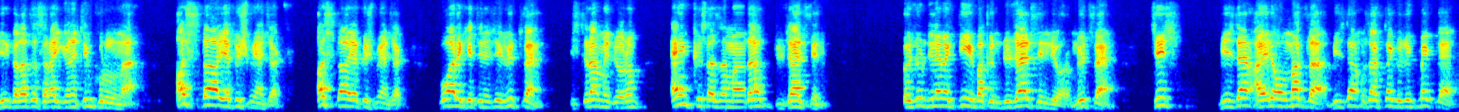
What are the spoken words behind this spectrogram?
bir Galatasaray yönetim kuruluna asla yakışmayacak. Asla yakışmayacak. Bu hareketinizi lütfen istirham ediyorum en kısa zamanda düzeltin. Özür dilemek değil bakın düzeltin diyorum lütfen. Siz bizden ayrı olmakla, bizden uzakta gözükmekle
